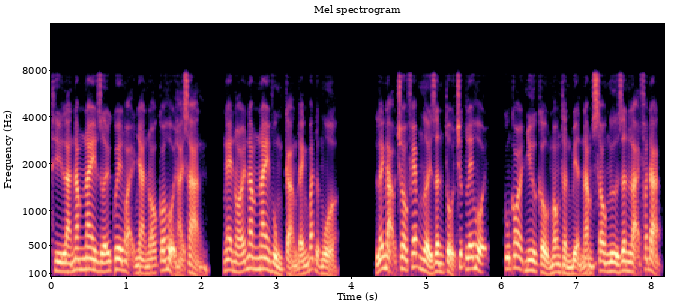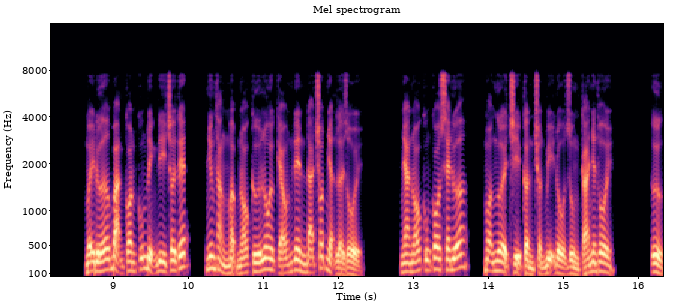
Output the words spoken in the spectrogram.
thì là năm nay dưới quê ngoại nhà nó có hội hải sản, nghe nói năm nay vùng cảng đánh bắt được mùa. Lãnh đạo cho phép người dân tổ chức lễ hội, cũng coi như cầu mong thần biển năm sau ngư dân lại phát đạt. Mấy đứa bạn con cũng định đi chơi tết, nhưng thằng mập nó cứ lôi kéo nên đã chót nhận lời rồi. Nhà nó cũng có xe nữa, mọi người chỉ cần chuẩn bị đồ dùng cá nhân thôi. Ừ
